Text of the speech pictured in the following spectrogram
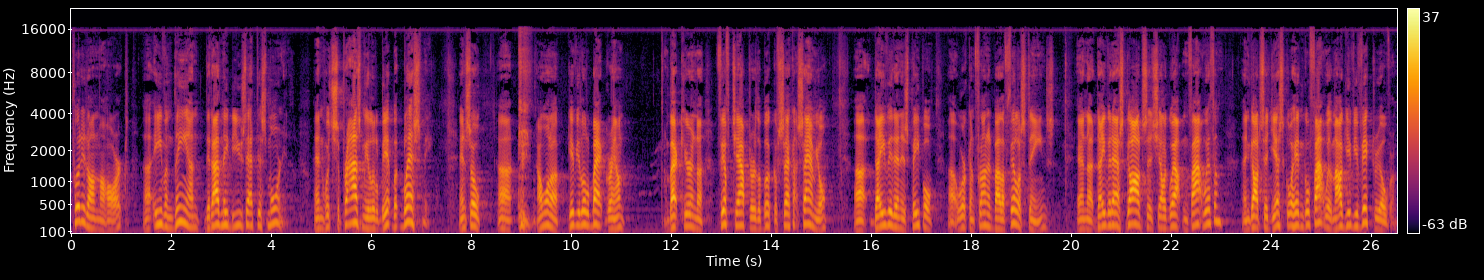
put it on my heart uh, even then that I'd need to use that this morning, and which surprised me a little bit, but blessed me. And so uh, I want to give you a little background. Back here in the fifth chapter of the book of Second Samuel, uh, David and his people uh, were confronted by the Philistines. And uh, David asked God, said, Shall I go out and fight with them? And God said, Yes, go ahead and go fight with them. I'll give you victory over them.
